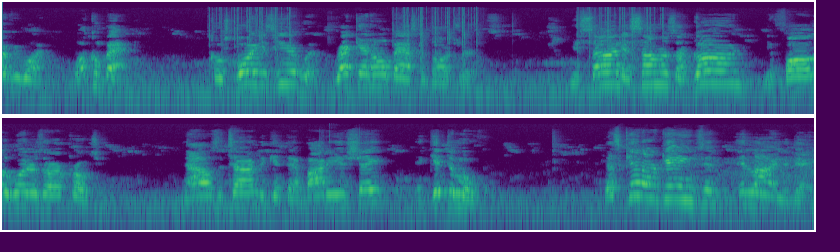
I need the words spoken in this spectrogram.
everyone. Welcome back. Coach Boyd is here with Rec at Home basketball drills. Your sun and summers are gone, your fall and winters are approaching. Now's the time to get that body in shape and get to moving. Let's get our games in, in line today.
